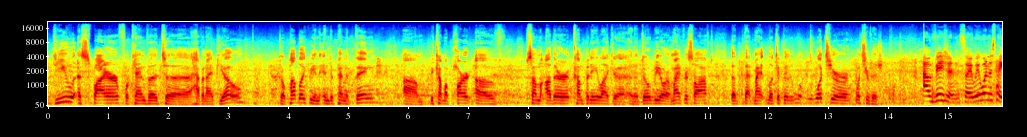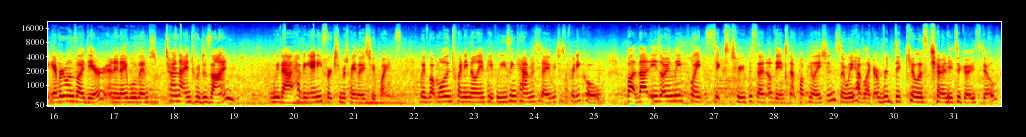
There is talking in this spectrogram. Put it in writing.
Do you aspire for Canva to have an IPO, go public, be an independent thing, um, become a part of some other company like a, an Adobe or a Microsoft that, that might look at this? What's your, what's your vision? Our vision. So we want to take everyone's idea and enable them to turn that into a design without having any friction between those two points. We've got more than 20 million people using Canva today, which is pretty cool. But that is only 0.62% of the internet population, so we have like a ridiculous journey to go still.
